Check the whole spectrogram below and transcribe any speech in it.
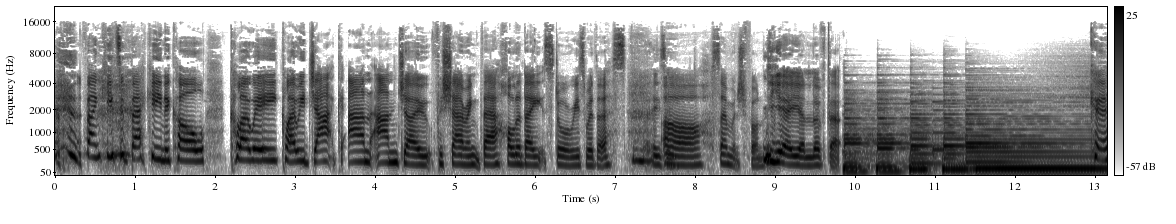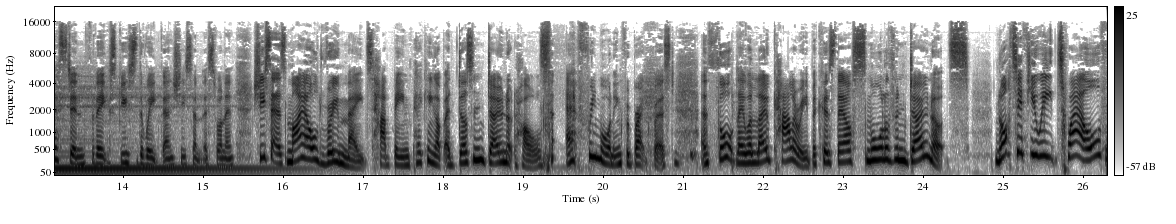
Thank you to Becky, Nicole, Chloe, Chloe, Jack, Anne, and Joe for sharing their holiday stories with us. Amazing. Oh, so much fun. Yeah, yeah, love that. Kirsten for the excuse of the week, then she sent this one in. She says, My old roommates had been picking up a dozen donut holes every morning for breakfast and thought they were low calorie because they are smaller than donuts. Not if you eat 12.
